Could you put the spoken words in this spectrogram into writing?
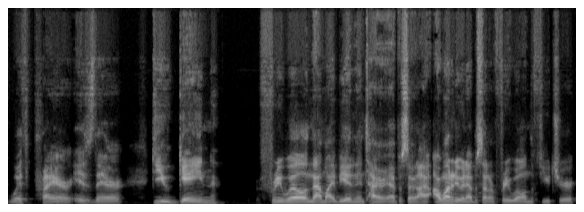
With prayer, is there do you gain free will, and that might be an entire episode. I, I want to do an episode on free will in the future.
